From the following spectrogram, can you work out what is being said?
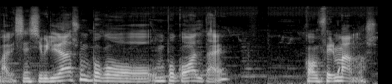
Vale, sensibilidad es un poco, un poco alta, ¿eh? Confirmamos.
